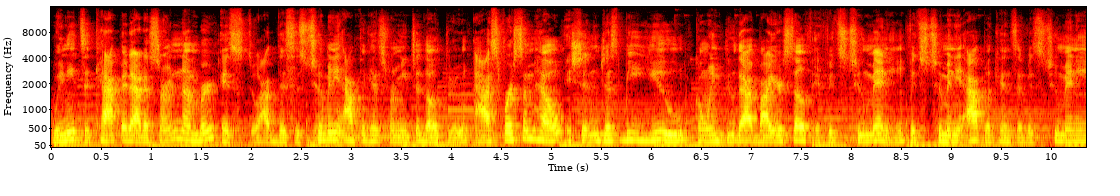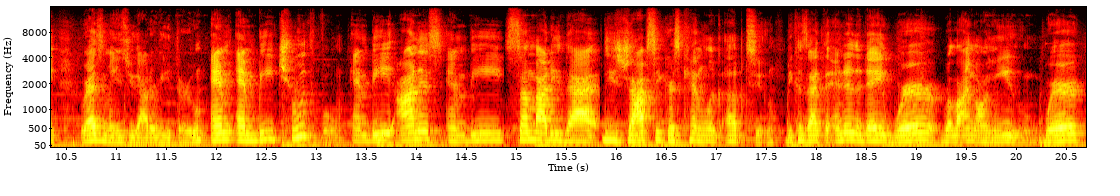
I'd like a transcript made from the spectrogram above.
we need to cap it at a certain number. It's uh, this is too many applicants for me to go through. Ask for some help. It shouldn't just be you going through that by yourself if it's too many. If it's too many applicants, if it's too many resumes you got to read through. And and be truthful and be honest and be somebody that these job seekers can look up to because at the end of the day, we're relying on you. We're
